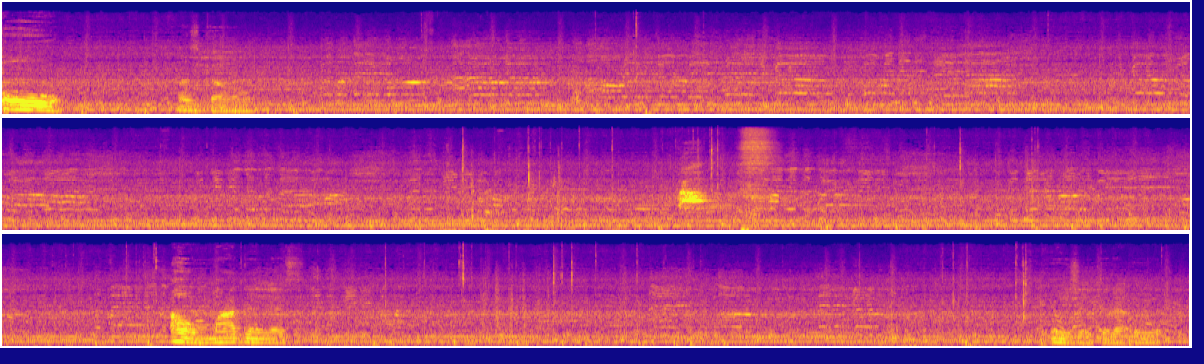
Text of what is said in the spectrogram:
Oh, let's go. Oh my goodness. We should do that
